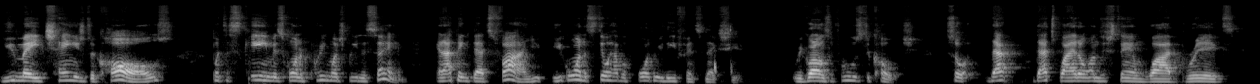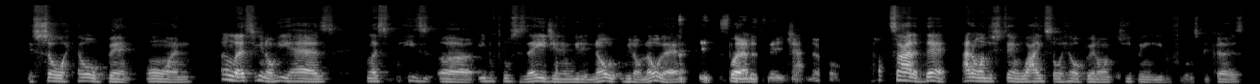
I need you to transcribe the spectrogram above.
You may change the calls, but the scheme is going to pretty much be the same. And I think that's fine. You, you're going to still have a 4 3 defense next year, regardless of who's the coach. So that that's why I don't understand why Briggs is so hell bent on, unless you know he has, unless he's uh Eberflus's agent and we didn't know we don't know that. It's but not his agent, no. Outside of that, I don't understand why he's so hell bent on keeping Eberflus because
